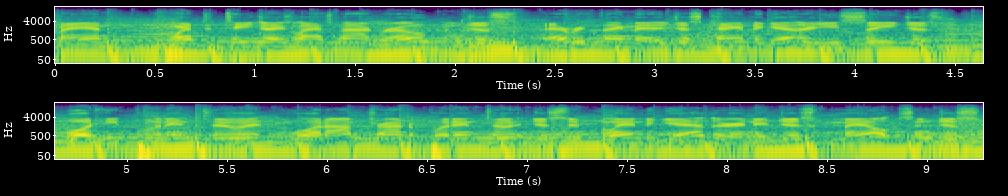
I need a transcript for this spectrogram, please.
man, went to TJ's last night and rode, and just everything that it just came together. You see just what he put into it and what I'm trying to put into it, and just it blend together, and it just melts, and just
